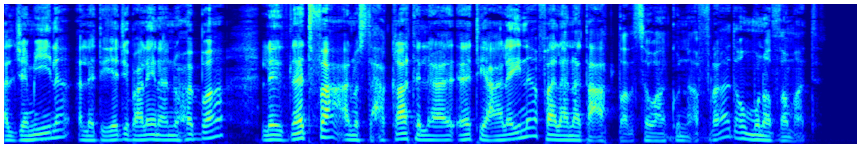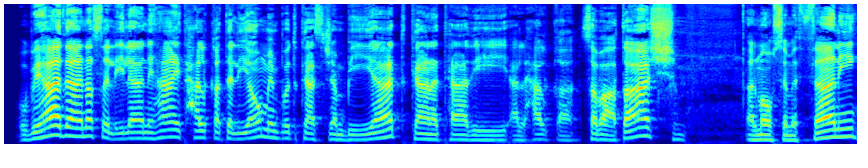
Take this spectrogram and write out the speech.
الجميلة التي يجب علينا أن نحبها لندفع المستحقات التي علينا فلا نتعطل سواء كنا أفراد أو منظمات. وبهذا نصل إلى نهاية حلقة اليوم من بودكاست جنبيات. كانت هذه الحلقة 17 الموسم الثاني.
